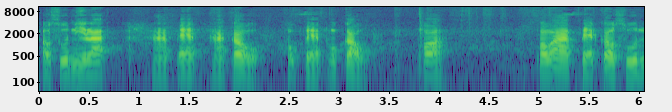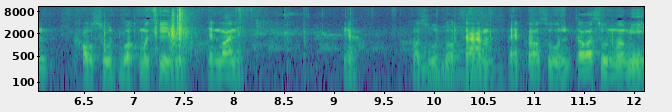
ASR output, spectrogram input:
เอาสูตรนี้ละหาแปดหาเก้าหกแปดหกเก้าพอเพราะว่าแปดเก้าศูนย์เข้าสูตรบวกเมื่อกี้นี่เห็นว่านี่เนี่ยเข้าสูตรบวกสามแปดเก้าศูนย์แต่ว่าศูนย์โมมี่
